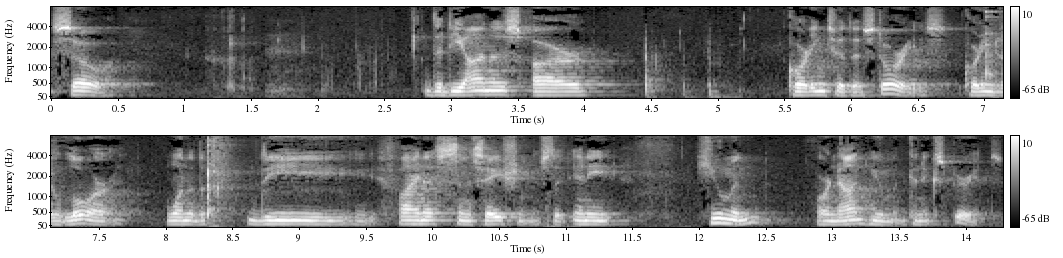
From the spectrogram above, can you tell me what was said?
So, the dhyanas are, according to the stories, according to the lore, one of the, the finest sensations that any human or non human can experience.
